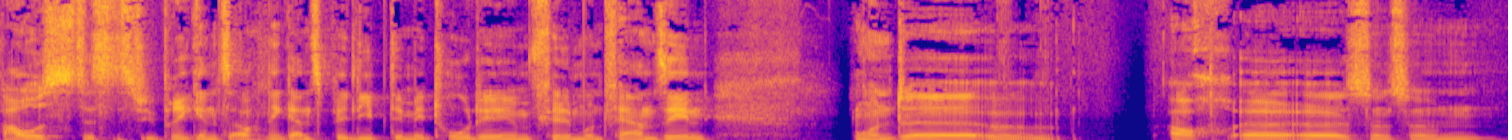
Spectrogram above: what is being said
raus. Das ist übrigens auch eine ganz beliebte Methode im Film und Fernsehen und äh, auch äh, äh so, so ein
